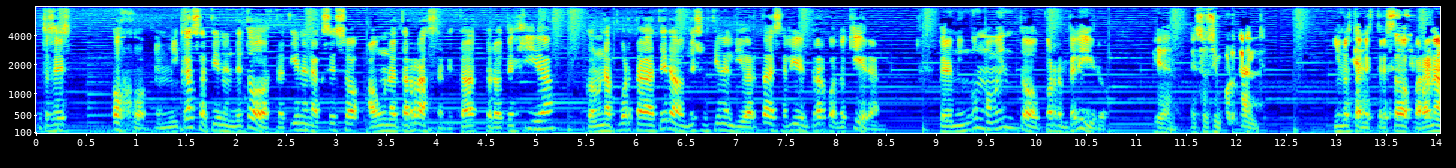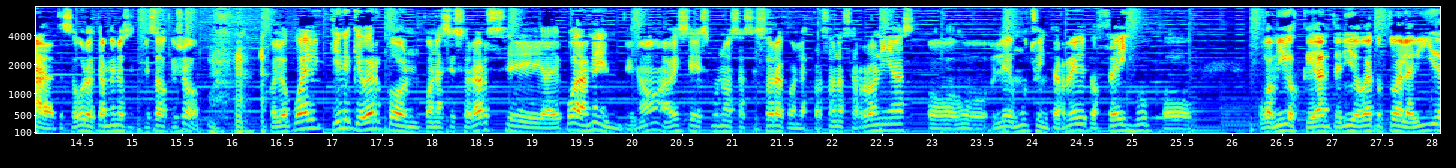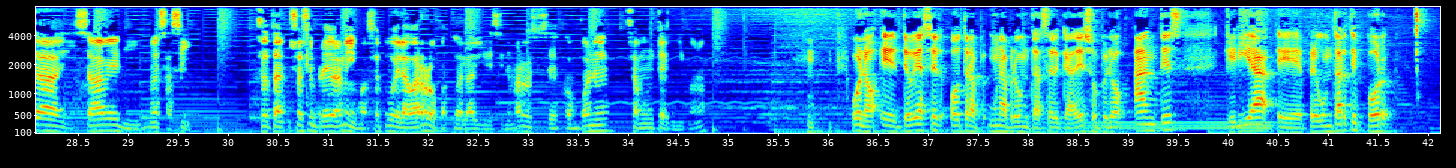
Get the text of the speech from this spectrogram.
Entonces, ojo, en mi casa tienen de todo, hasta tienen acceso a una terraza que está protegida con una puerta gatera donde ellos tienen libertad de salir y entrar cuando quieran pero en ningún momento corren peligro. Bien, eso es importante. Y no están estresados para nada, te aseguro que están menos estresados que yo. Con lo cual tiene que ver con, con asesorarse adecuadamente, ¿no? A veces uno se asesora con las personas erróneas o, lee mucho internet o Facebook o, o, amigos que han tenido gatos toda la vida y saben y no es así. Yo, yo siempre digo lo mismo, yo tuve lavarropas toda la vida y sin embargo si se descompone llamo un técnico, ¿no? Bueno, eh, te voy a hacer otra una pregunta acerca de eso, pero antes quería eh, preguntarte por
